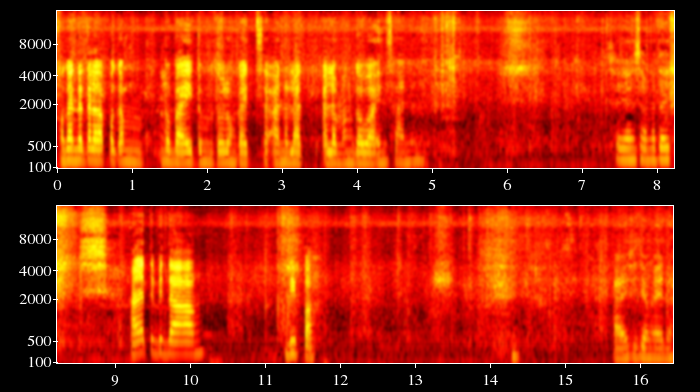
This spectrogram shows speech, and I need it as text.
Maganda talaga pag ang babae tumutulong kahit sa ano lahat alam ang gawain sa ano. So yan, sama tayo. Hi, Ate Bidang. Di pa. Ay, si Jamela.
